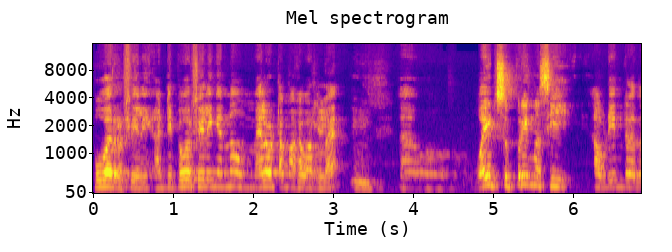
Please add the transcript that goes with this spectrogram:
poor feeling anti poor feeling இன்னும் மேலோட்டமாக வரல. ஒயிட் சுப்ரீமசி அப்படின்றத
